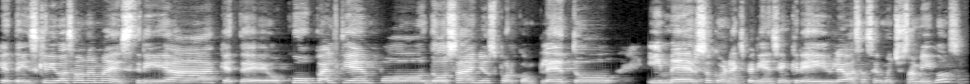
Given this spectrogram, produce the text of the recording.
que te inscribas a una maestría que te ocupa el tiempo, dos años por completo, inmerso con una experiencia increíble, vas a hacer muchos amigos?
